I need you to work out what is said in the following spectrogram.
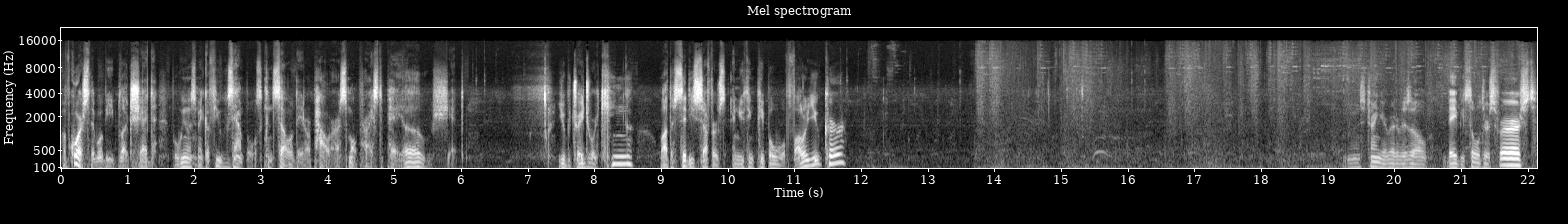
Of course there will be bloodshed, but we must make a few examples, consolidate our power, a small price to pay. Oh, shit. You betrayed your king while the city suffers, and you think people will follow you, Kerr? Let's try and get rid of his old baby soldiers first.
